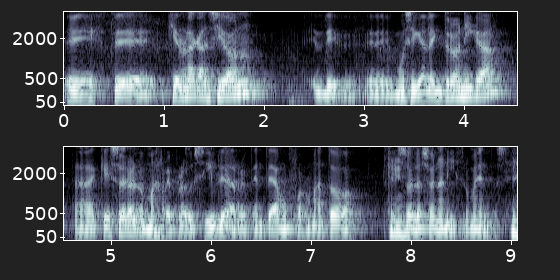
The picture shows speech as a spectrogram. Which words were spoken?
Este, que era una canción de, de- de música electrónica, ta, que eso era lo más reproducible de repente a un formato que solo suenan instrumentos. Sí.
